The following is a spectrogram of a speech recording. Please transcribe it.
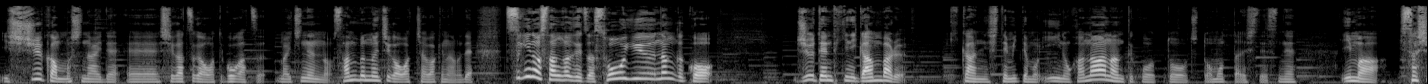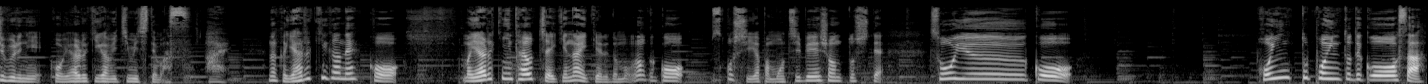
う、1週間もしないで、えー、4月が終わって5月、まあ、1年の3分の1が終わっちゃうわけなので、次の3ヶ月はそういうなんかこう、重点的に頑張る期間にしてみてもいいのかななんてことをちょっと思ったりしてですね、今、久しぶりにこうやる気が満ち満ちてます。はい。なんかやる気がね、こう、まあ、やる気に頼っちゃいけないけれども、なんかこう、少しやっぱモチベーションとして、そういう、こう、ポイントポイントでこうさ、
